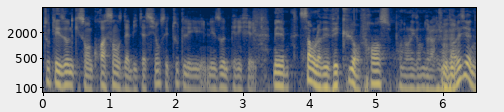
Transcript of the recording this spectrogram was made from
toutes les zones qui sont en croissance d'habitation, c'est toutes les, zones périphériques. Mais ça, on l'avait vécu en France, prenant l'exemple de la région mhm. parisienne,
